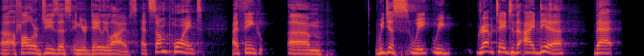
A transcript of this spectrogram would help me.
uh, a follower of Jesus in your daily lives. At some point, I think um, we just we we gravitate to the idea that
